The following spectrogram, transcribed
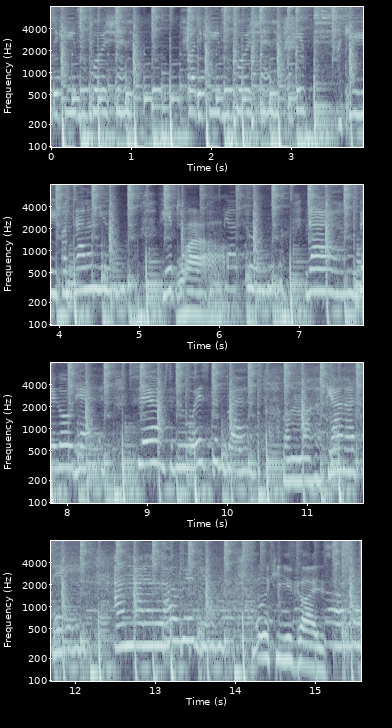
to keep pushing. Wow. You got that big old head seems to be wasted breath. What more can I say? I'm not in love with you. Well, look at you guys. Oh,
